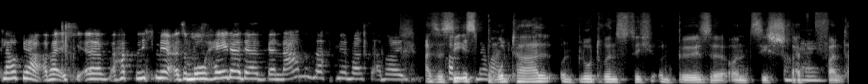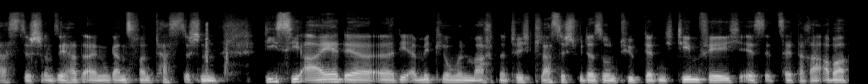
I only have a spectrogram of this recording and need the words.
glaub, ja, aber ich äh, habe nicht mehr, also Mo Hader, der, der Name sagt mir was, aber Also sie ist brutal rein. und blutrünstig und böse und sie schreibt okay. fantastisch und sie hat einen ganz fantastischen DCI, der äh, die Ermittlungen macht. Natürlich klassisch wieder so ein Typ, der nicht teamfähig ist etc. Aber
